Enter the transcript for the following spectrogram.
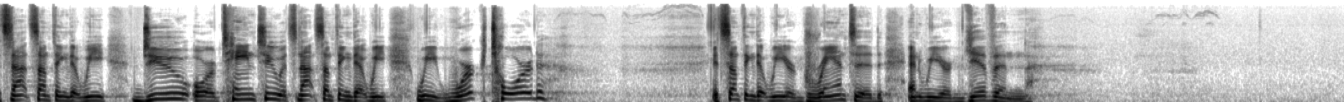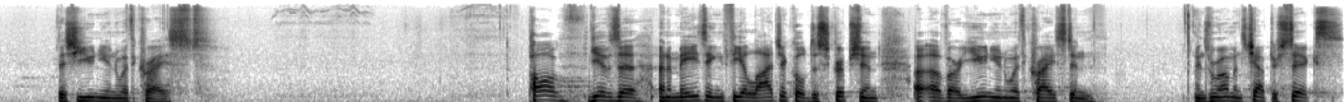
It's not something that we do or attain to, it's not something that we, we work toward. It's something that we are granted and we are given. This union with Christ. Paul gives a, an amazing theological description uh, of our union with Christ in, in Romans chapter 6.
